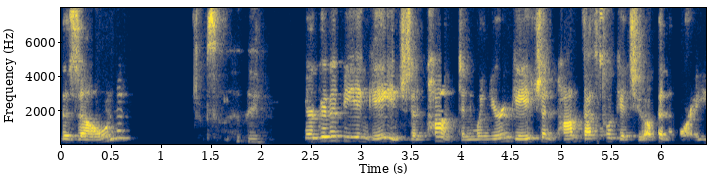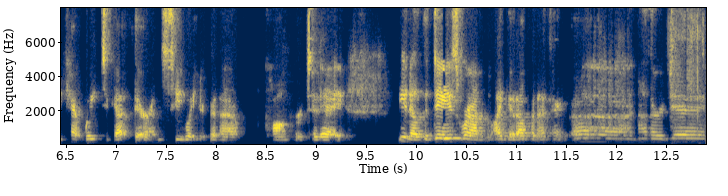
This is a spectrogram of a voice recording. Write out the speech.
the zone absolutely you're going to be engaged and pumped. And when you're engaged and pumped, that's what gets you up in the morning. You can't wait to get there and see what you're going to conquer today. You know, the days where I'm, I get up and I think, oh, another day.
